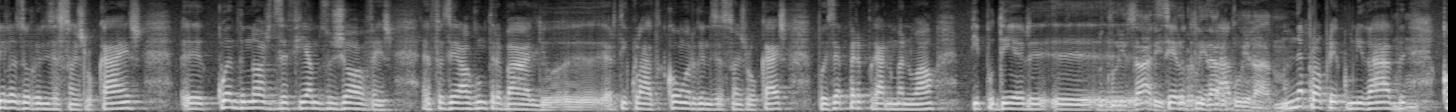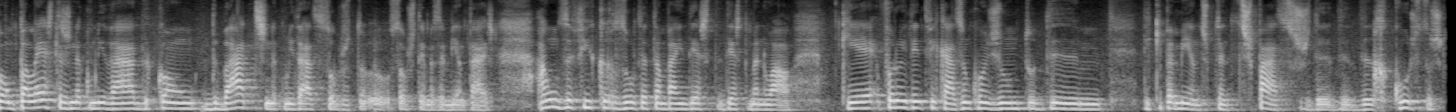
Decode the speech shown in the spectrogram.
pelas organizações locais, eh, quando nós desafiamos os jovens a fazer algum trabalho eh, articulado com organizações locais, pois é para pegar no manual e poder eh, utilizar ser utilizado é? na própria comunidade, uhum. com palestras na comunidade, com debates na comunidade sobre, sobre os temas ambientais. Há um desafio que resulta também deste, deste manual, que é, foram identificados um conjunto de, de equipamentos, portanto, de espaços, de, de, de, recursos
